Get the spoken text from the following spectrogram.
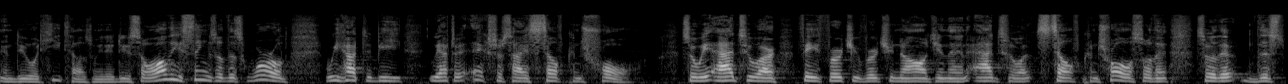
and do what he tells me to do. So all these things of this world, we have to be we have to exercise self-control. So we add to our faith, virtue, virtue, knowledge, and then add to self-control so that so that this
